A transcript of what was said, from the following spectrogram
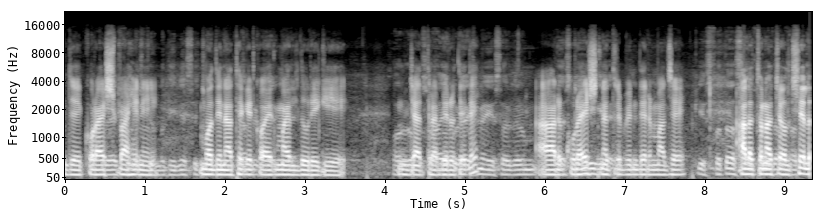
যে কোরাইশ বাহিনী মদিনা থেকে কয়েক মাইল দূরে গিয়ে যাত্রা বিরতিতে আর কুরাইশ নেতৃবৃন্দের মাঝে আলোচনা চলছিল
